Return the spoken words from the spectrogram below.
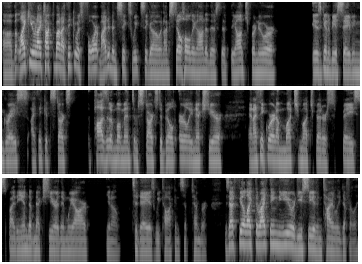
Uh, but like you and I talked about, I think it was four, it might have been six weeks ago, and I'm still holding on to this that the entrepreneur is going to be a saving grace. I think it starts, the positive momentum starts to build early next year. And I think we're in a much, much better space by the end of next year than we are, you know, today as we talk in September. Does that feel like the right thing to you, or do you see it entirely differently?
